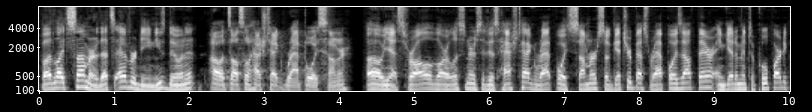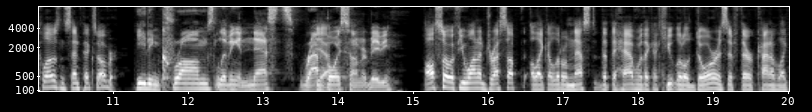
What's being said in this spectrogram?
Bud Light Summer. That's Everdeen. He's doing it. oh, it's also hashtag Rat Boy Summer. Oh, yes. For all of our listeners, it is hashtag Rat Boy Summer. So get your best Rat Boys out there and get them into pool party clothes and send pics over. Eating crumbs, living in nests. Rat Yeah. Boy Summer, baby. Also, if you want to dress up uh, like a little nest that they have with like a cute little door as if they're kind of like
